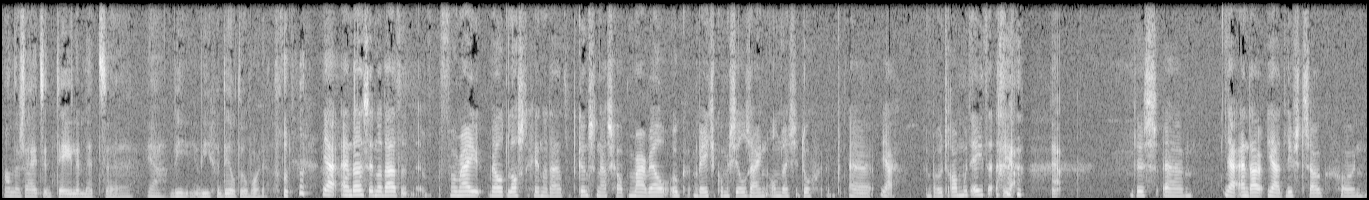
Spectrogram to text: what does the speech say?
Anderzijds het delen met ja, wie, wie gedeeld wil worden. Ja, en dat is inderdaad eh, voor mij wel het lastige, inderdaad, het kunstenaarschap, maar wel ook een beetje commercieel zijn, omdat je toch eh, ja, een boterham moet eten. Ja. Dus ehm, ja, en daar, ja, het liefst zou ik gewoon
